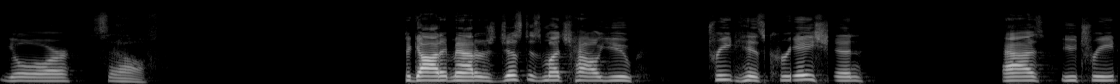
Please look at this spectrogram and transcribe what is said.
yourself. To God, it matters just as much how you treat His creation as you treat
